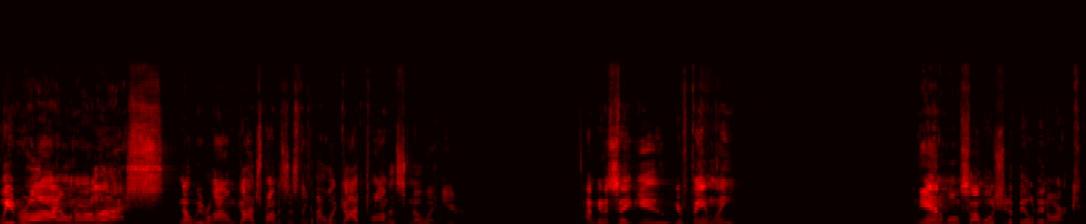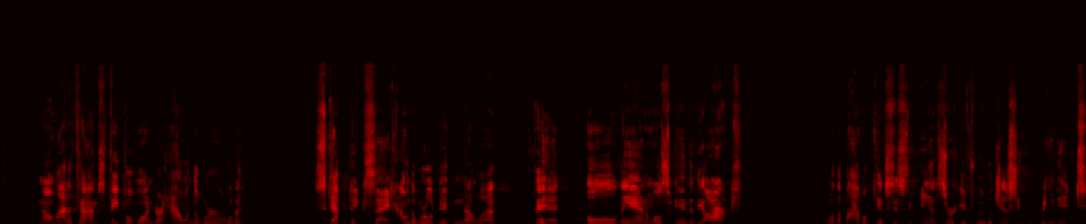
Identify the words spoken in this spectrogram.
We rely on our us. No, we rely on God's promises. Think about what God promised Noah here. I'm going to save you, your family, and the animals, so I want you to build an ark. Now, a lot of times people wonder how in the world, skeptics say, how in the world did Noah fit all the animals into the ark? Well, the Bible gives us the answer if we will just read it.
